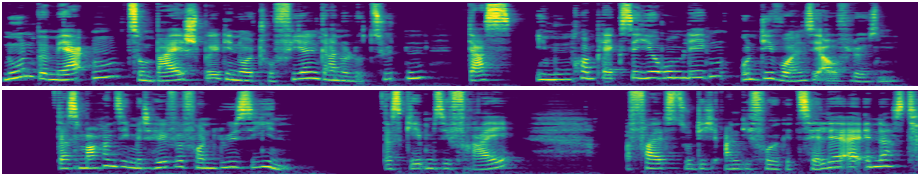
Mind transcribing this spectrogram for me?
Nun bemerken zum Beispiel die neutrophilen Granulozyten, dass Immunkomplexe hier rumliegen und die wollen sie auflösen. Das machen sie mit Hilfe von Lysin. Das geben sie frei, falls du dich an die Folge Zelle erinnerst.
